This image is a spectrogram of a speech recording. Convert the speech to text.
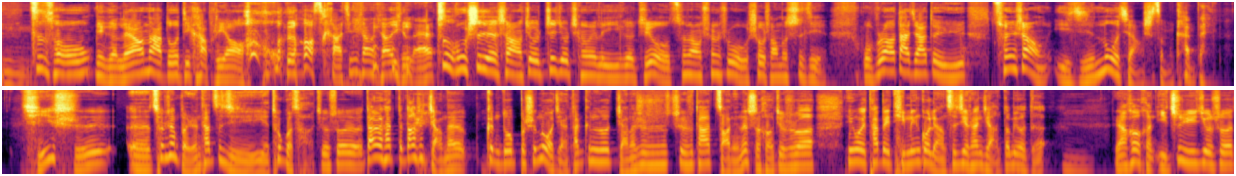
嗯。自从那个莱昂纳多·迪卡普里奥获得奥斯卡金像奖以来，似乎世界上就这就成为了一个只有村上春树受伤的世界。我不知道大家对于村上以以及诺奖是怎么看待的？其实，呃，村上本人他自己也吐过槽，就是说，当然他当时讲的更多不是诺奖，他更多讲的是就是他早年的时候，就是说，因为他被提名过两次芥川奖都没有得，嗯。然后很以至于就是说，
